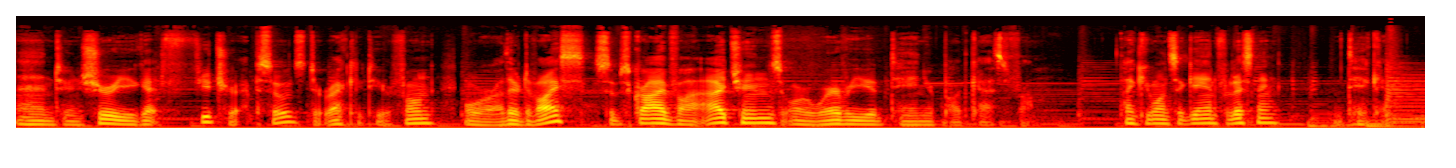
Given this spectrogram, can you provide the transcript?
And to ensure you get future episodes directly to your phone or other device, subscribe via iTunes or wherever you obtain your podcasts from. Thank you once again for listening and take care.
